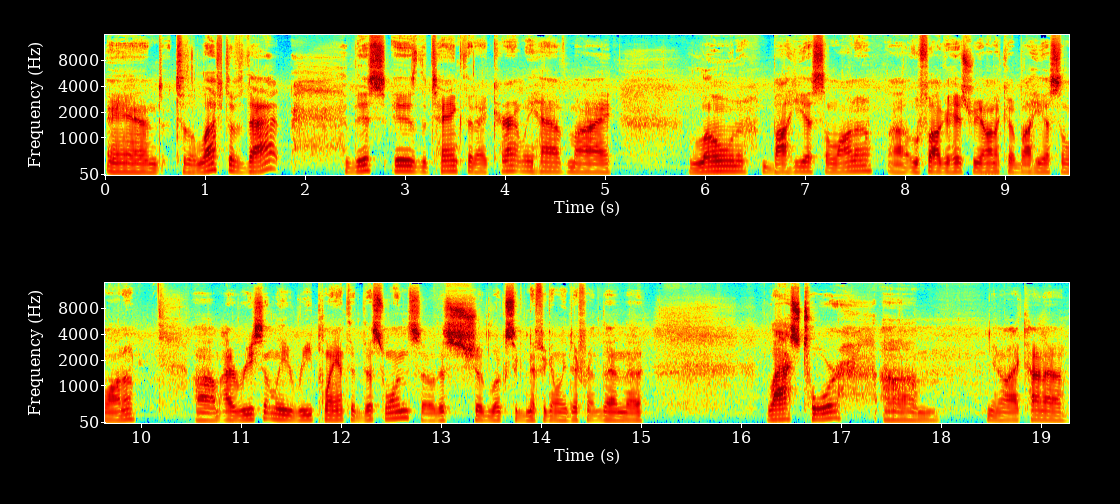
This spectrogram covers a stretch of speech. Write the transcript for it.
And to the left of that, this is the tank that I currently have my lone Bahia Solano, uh, Oophaga histrionica Bahia Solano. Um, I recently replanted this one, so this should look significantly different than the last tour. Um, you know, I kind of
